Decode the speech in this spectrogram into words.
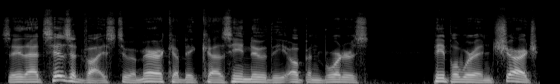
See, that's his advice to America because he knew the open borders people were in charge.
